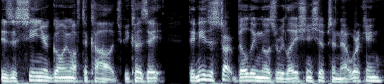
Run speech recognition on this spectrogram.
is a senior going off to college because they they need to start building those relationships and networking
